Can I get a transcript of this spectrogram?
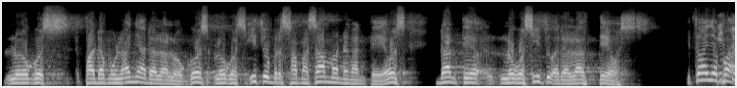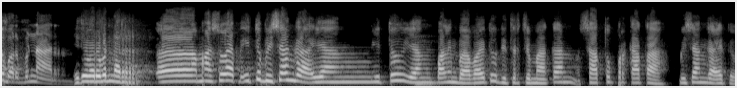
Logos pada mulanya adalah logos. Logos itu bersama-sama dengan Theos dan Theo- logos itu adalah Theos. Itu aja Itu Pak. baru benar. Itu baru benar. Eh, Mas Web, itu bisa nggak yang itu yang paling bawah itu diterjemahkan satu per kata? Bisa nggak itu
